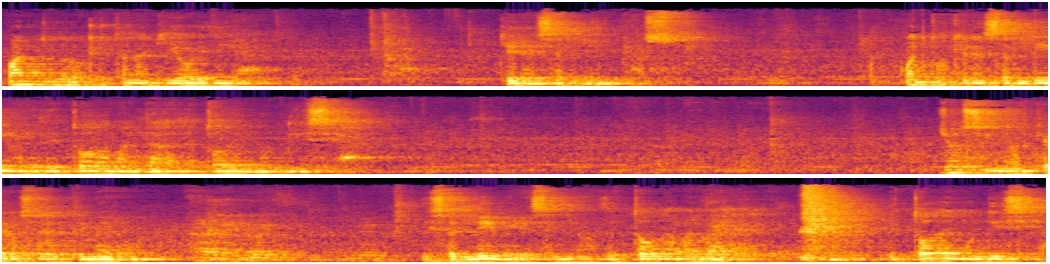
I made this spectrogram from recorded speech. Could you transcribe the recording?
¿Cuántos de los que están aquí hoy día quieren ser limpios? ¿Cuántos quieren ser libres de toda maldad, de toda inmundicia? Yo, Señor, quiero ser el primero y ser libre, Señor, de toda maldad, de toda inmundicia.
